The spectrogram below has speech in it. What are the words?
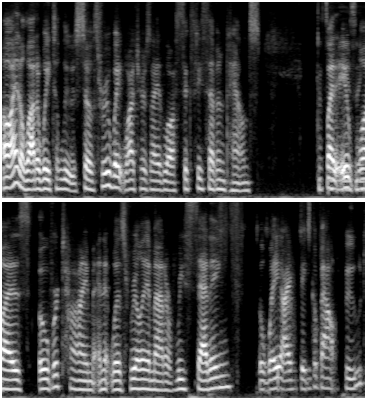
oh, I had a lot of weight to lose. So through Weight Watchers, I had lost 67 pounds. That's but amazing. it was over time and it was really a matter of resetting the way I think about food,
